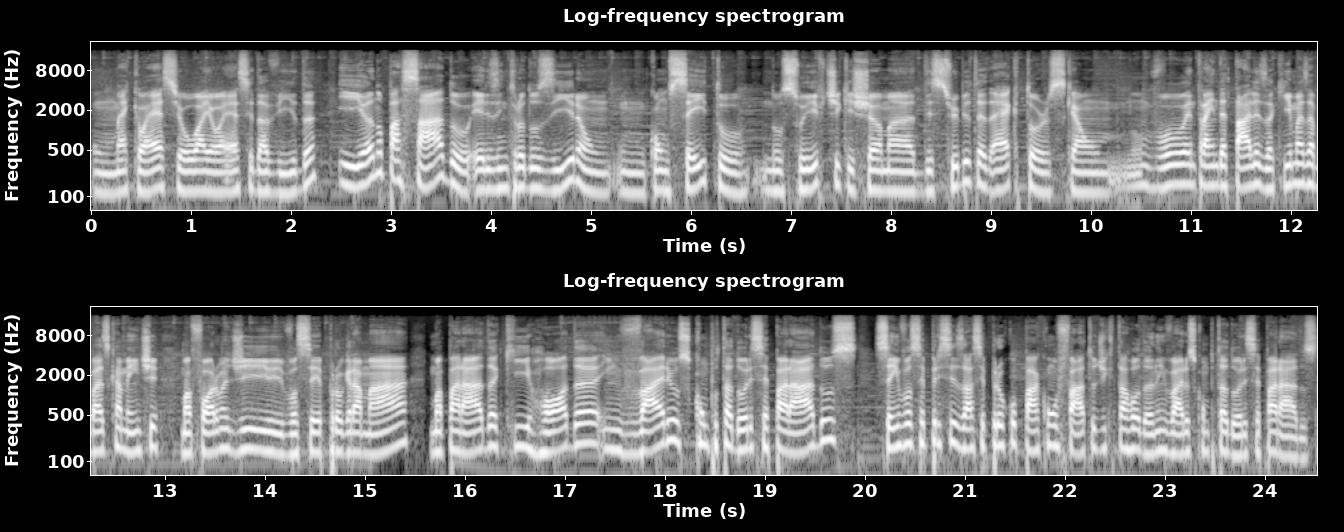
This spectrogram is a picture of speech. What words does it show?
um macOS ou iOS da vida. E ano passado eles introduziram um conceito no Swift que chama Distributed Actors, que é um. Não vou entrar em detalhes aqui, mas é basicamente uma forma de você programar uma parada que roda em vários computadores separados sem você precisar se preocupar com o fato de que está rodando em vários computadores separados.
